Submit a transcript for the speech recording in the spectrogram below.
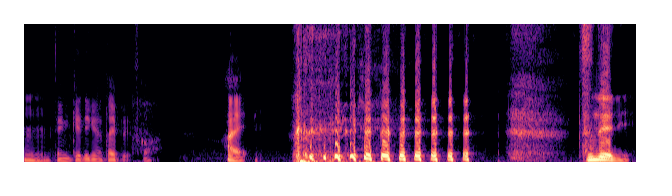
うん。典型的なタイプですか、はい。常に。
